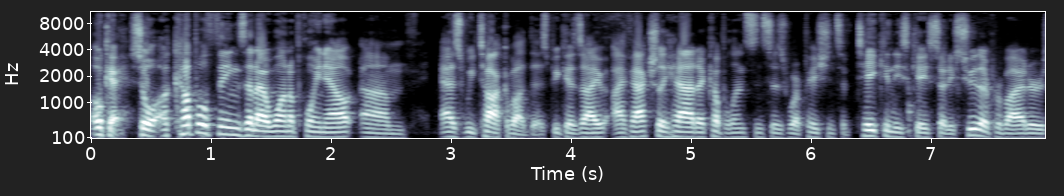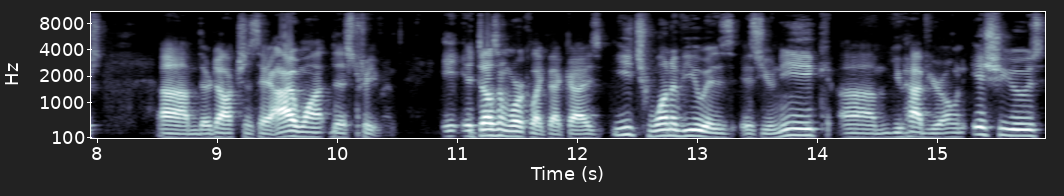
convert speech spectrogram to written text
Okay, so a couple things that I want to point out um, as we talk about this, because I, have actually had a couple instances where patients have taken these case studies to their providers, um, their doctors say, I want this treatment. It, it, doesn't work like that, guys. Each one of you is, is unique. Um, you have your own issues.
